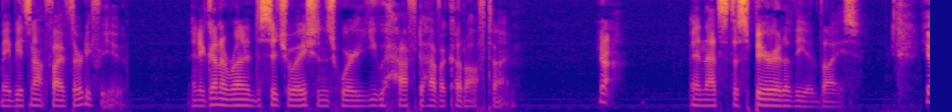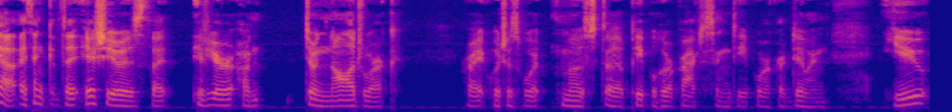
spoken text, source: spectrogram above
maybe it's not 5:30 for you. And you're going to run into situations where you have to have a cutoff time. Yeah. And that's the spirit of the advice. Yeah, I think the issue is that if you're on doing knowledge work, right, which is what most uh, people who are practicing deep work are doing, you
